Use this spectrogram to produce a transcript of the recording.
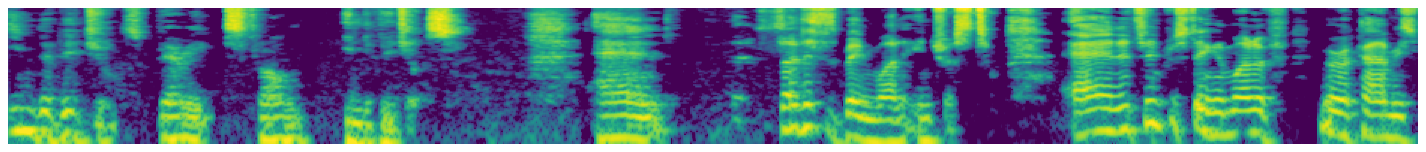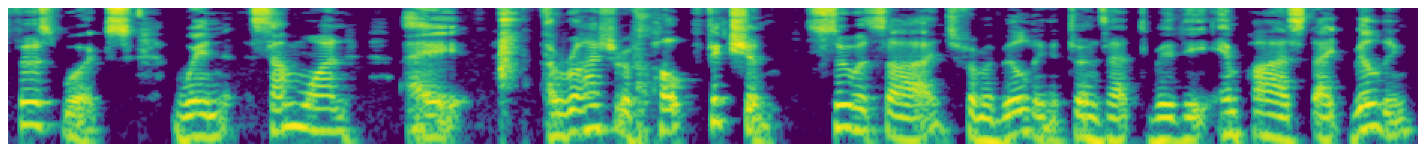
individuals, very strong individuals. And so this has been one interest. And it's interesting in one of Murakami's first works, when someone, a, a writer of pulp fiction, suicides from a building, it turns out to be the Empire State Building,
